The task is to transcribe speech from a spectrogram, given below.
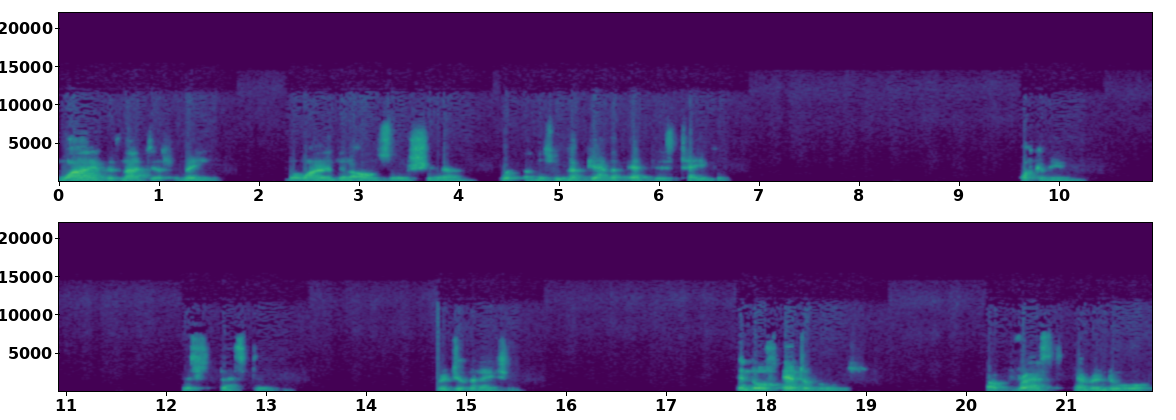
Wine is not just for me, the wine that I also share with others who have gathered at this table of communion. This festive rejuvenation. In those intervals of rest and renewal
